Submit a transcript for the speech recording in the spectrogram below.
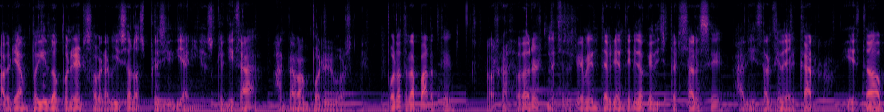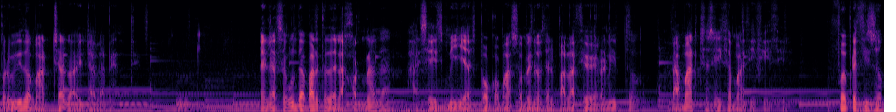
habrían podido poner sobre aviso a los presidiarios, que quizá andaban por el bosque. Por otra parte, los cazadores necesariamente habrían tenido que dispersarse a distancia del carro y estaba prohibido marchar aisladamente. En la segunda parte de la jornada, a seis millas poco más o menos del Palacio de Granito, la marcha se hizo más difícil. Fue preciso,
